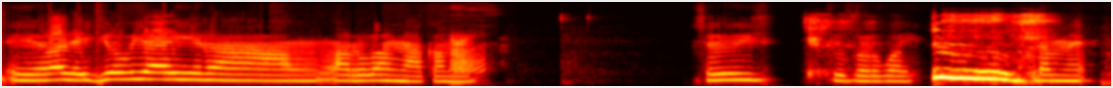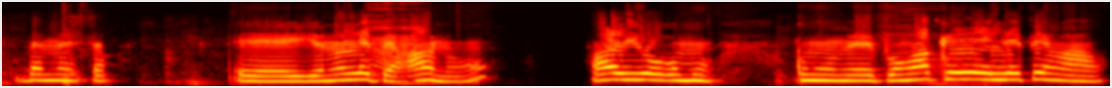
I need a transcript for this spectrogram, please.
Eh, vale, yo voy a ir a, a robar una cama. Soy super guay. Dame, dame esta. Eh, yo no le he pegado, ¿no? Ah, digo, como, como me ponga que le he pegado.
